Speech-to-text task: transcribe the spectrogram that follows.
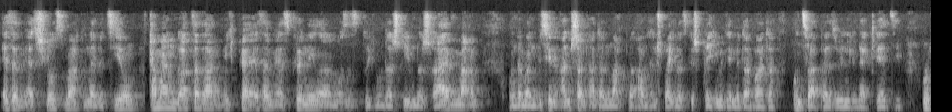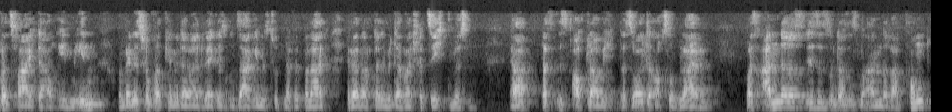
SMS Schluss macht in der Beziehung, kann man Gott sei Dank nicht per SMS kündigen, sondern muss es durch ein unterschriebenes Schreiben machen. Und wenn man ein bisschen Anstand hat, dann macht man auch ein entsprechendes Gespräch mit dem Mitarbeiter und zwar persönlich und erklärt sie. Und sonst fahre ich da auch eben hin. Und wenn es 500 Kilometer weit weg ist und sage ihm, es tut mir leid, wir werden auf deine Mitarbeit verzichten müssen. Ja, das ist auch, glaube ich, das sollte auch so bleiben. Was anderes ist es, und das ist ein anderer Punkt,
